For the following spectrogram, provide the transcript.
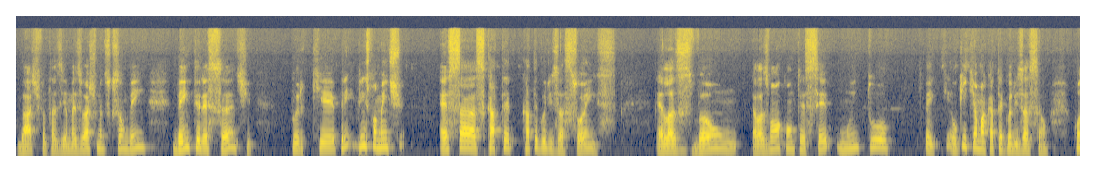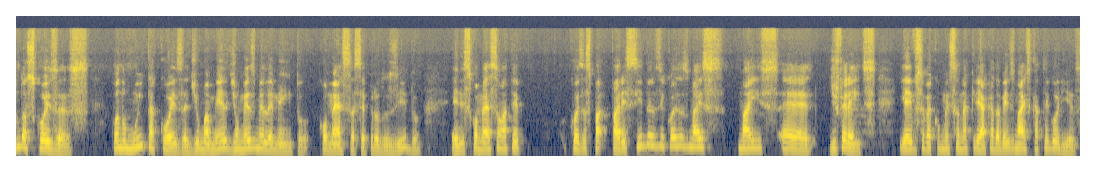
baixa fantasia, mas eu acho uma discussão bem, bem interessante, porque principalmente essas cate categorizações elas vão elas vão acontecer muito bem, o que, que é uma categorização? Quando as coisas quando muita coisa de uma de um mesmo elemento começa a ser produzido eles começam a ter coisas pa parecidas e coisas mais mais é, diferentes. E aí você vai começando a criar cada vez mais categorias.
